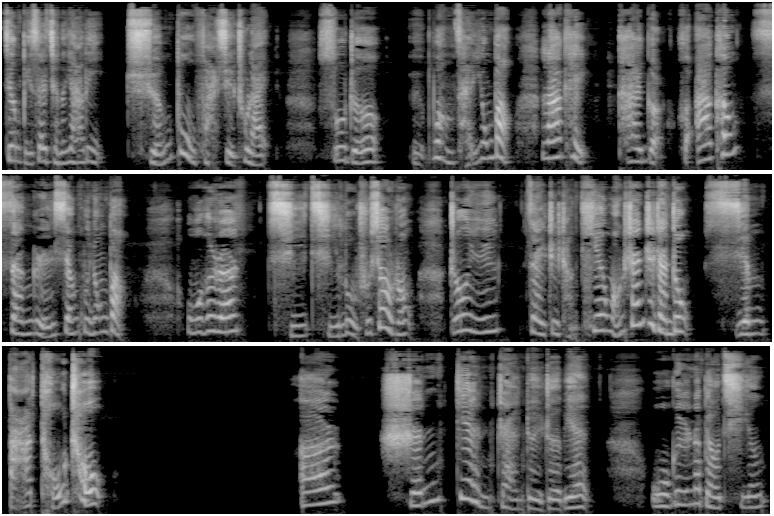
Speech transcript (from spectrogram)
将比赛前的压力全部发泄出来。苏哲与旺财拥抱，，Lucky Tiger 和阿康三个人相互拥抱，五个人齐齐露出笑容，终于在这场天王山之战中先拔头筹。而神殿战队这边，五个人的表情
